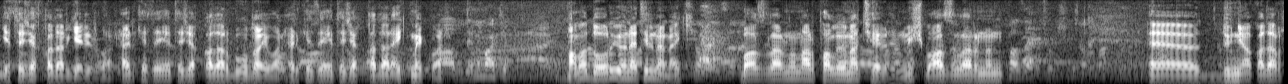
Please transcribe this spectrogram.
yetecek kadar gelir var. Herkese yetecek kadar buğday var. Herkese yetecek kadar ekmek var. Ama doğru yönetilmemek, bazılarının arpalığına çevrilmiş, bazılarının eee, dünya kadar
